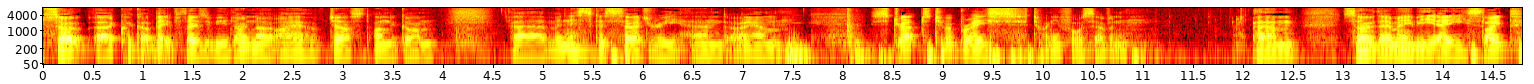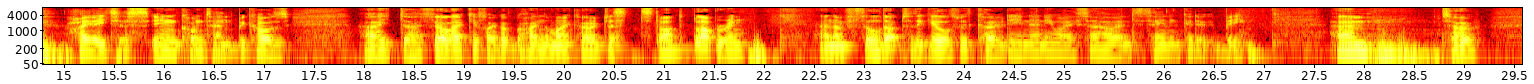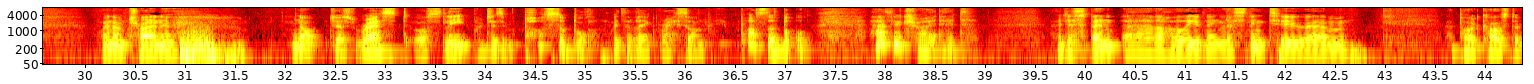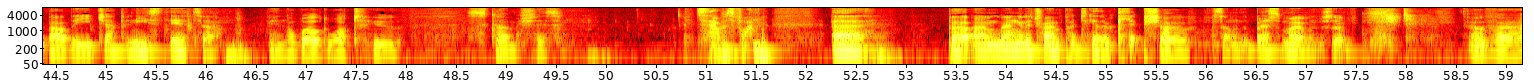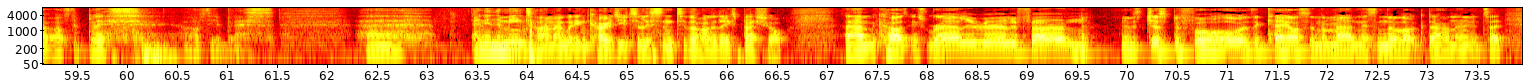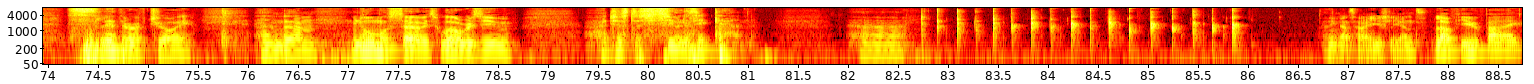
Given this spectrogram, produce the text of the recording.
So, uh, quick update for those of you who don't know, I have just undergone uh, meniscus surgery and I am strapped to a brace 24 7. Um, so, there may be a slight hiatus in content because I, I feel like if I got behind the mic, I would just start blubbering. And I'm filled up to the gills with codeine anyway, so how entertaining could it be? Um, so when I'm trying to not just rest or sleep, which is impossible with a leg brace on, impossible. Have you tried it? I just spent uh, the whole evening listening to um, a podcast about the Japanese theatre in the World War II skirmishes. So that was fun. Uh, but I'm, I'm going to try and put together a clip show some of the best moments of of uh, of the bliss of the abyss. Uh, and in the meantime, I would encourage you to listen to the holiday special um, because it's really really fun. It was just before all of the chaos and the madness and the lockdown, and it's a slither of joy. And um, normal service will resume uh, just as soon as it can. Uh, I think that's how it usually ends. Love you. Bye.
